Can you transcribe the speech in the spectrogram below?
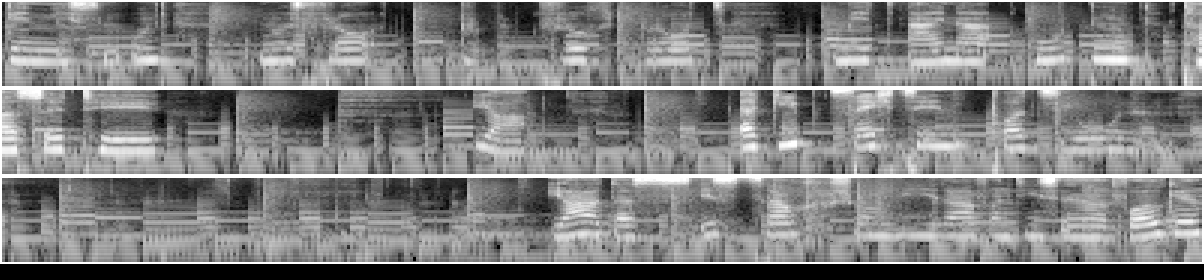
genießen und Nussfruchtbrot mit einer guten Tasse Tee. Ja, ergibt 16 Portionen. Ja, das ist auch schon wieder von dieser Folge.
